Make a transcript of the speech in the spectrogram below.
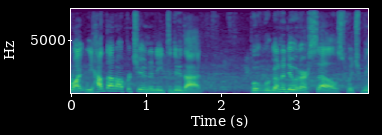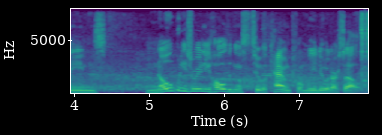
right, we have that opportunity to do that, but we're going to do it ourselves, which means nobody's really holding us to account when we do it ourselves.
